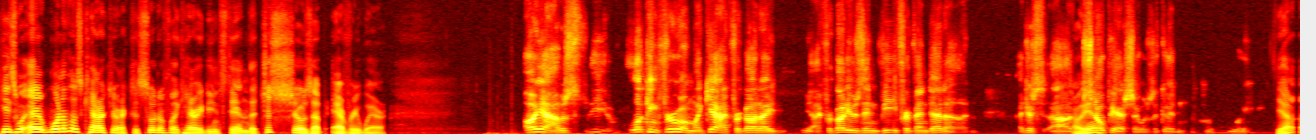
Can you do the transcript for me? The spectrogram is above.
he's one of those character actors, sort of like Harry Dean Stanton, that just shows up everywhere. Oh yeah, I was looking through him. Like, yeah, I forgot. I yeah, I forgot he was in V for Vendetta. And I just uh, oh, yeah. Snowpiercer was a good movie. Yep.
